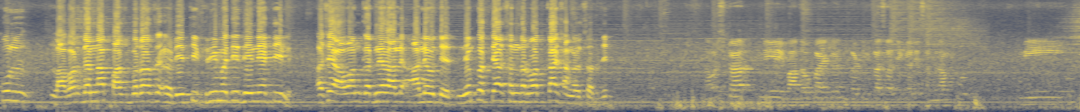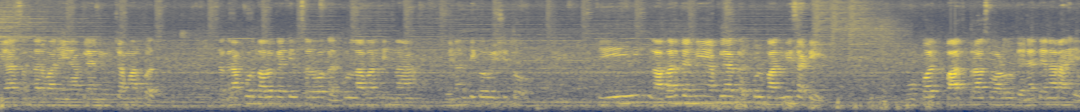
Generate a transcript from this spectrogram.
घरकुल लाभार्थ्यांना पाच बराच रेती फ्रीमध्ये देण्यात येईल असे आवाहन करण्यात आले आले होते. नेमकं त्या संदर्भात काय सांगाल सर जी नमस्कार मी माधव पायगन गट विकास अधिकारी संग्रामपूर. मी या संदर्भाने आपल्या न्यूजच्या मार्फत संग्रामपूर तालुक्यातील सर्व घरकुल लाभार्थींना विनंती करू इच्छितो की लाभार्थ्यांनी आपल्या घरकुल बांधणीसाठी मोफत पाच त्रास वाढू देण्यात येणार आहे.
